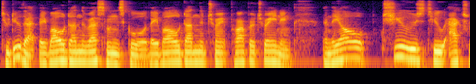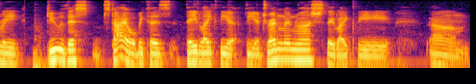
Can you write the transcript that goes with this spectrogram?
to do that. They've all done the wrestling school. They've all done the tra- proper training, and they all choose to actually do this style because they like the the adrenaline rush. They like the um,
